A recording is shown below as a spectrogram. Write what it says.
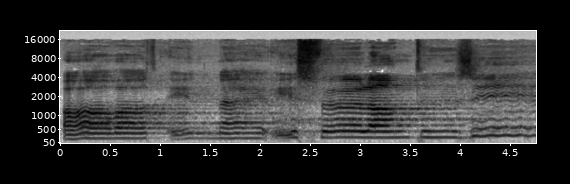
Al wat in mij is verlangd te zien.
